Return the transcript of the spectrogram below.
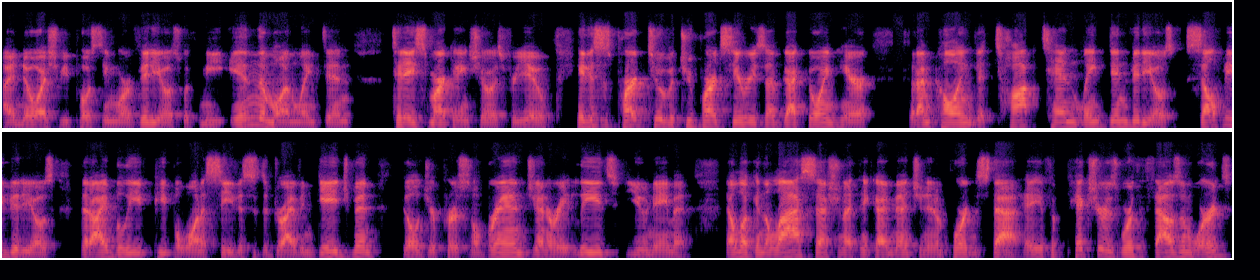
I know I should be posting more videos with me in them on LinkedIn. Today's marketing show is for you. Hey, this is part two of a two part series I've got going here that I'm calling the top 10 LinkedIn videos, selfie videos that I believe people want to see. This is to drive engagement, build your personal brand, generate leads, you name it. Now, look, in the last session, I think I mentioned an important stat. Hey, if a picture is worth a thousand words,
